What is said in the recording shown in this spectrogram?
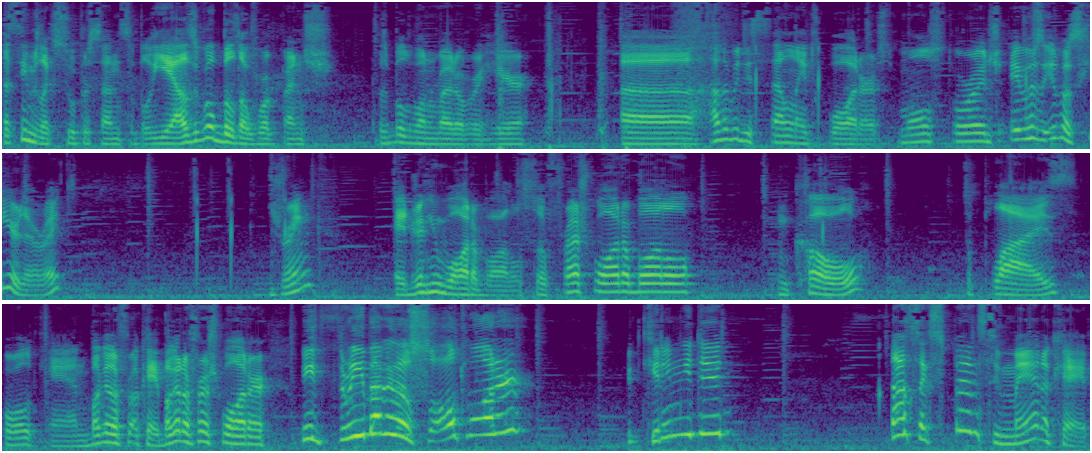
That seems like super sensible. Yeah, let's go build a workbench. Let's build one right over here. Uh, how do we desalinate water? Small storage. It was it was here though, right? Drink. Okay, drinking water bottle. So fresh water bottle, and coal, supplies, oil can, bucket of okay, bucket of fresh water. We need three buckets of salt water. You kidding me, dude? That's expensive, man. Okay.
